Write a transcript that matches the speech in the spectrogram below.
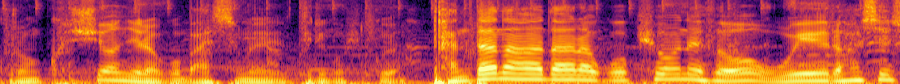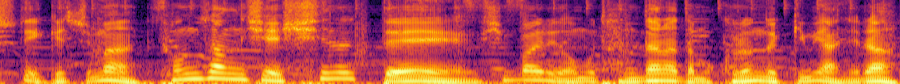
그런 쿠션이라고 말씀을 드리고 싶고요. 단단하다라고 표현해서 오해를 하실 수도 있겠지만 평상시에 신을 때 신발이 너무 단단하다 뭐 그런 느낌이 아니라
